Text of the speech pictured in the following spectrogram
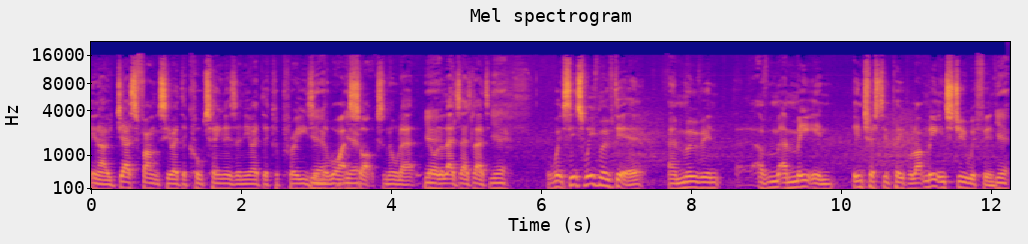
you know jazz funks. You had the Cortinas and you had the Capris Yeah, and the White yeah. Socks and all that. Yeah. All the lads, lads, lads. yeah since we've moved here and moving uh, and meeting interesting people like meeting Stu Whiffin, Yeah,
